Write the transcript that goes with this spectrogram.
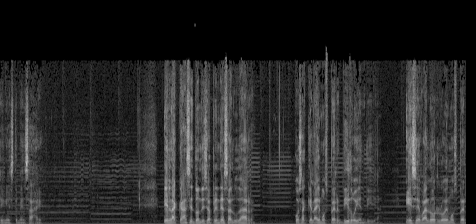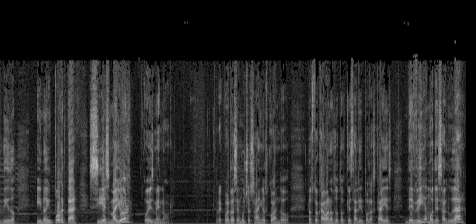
en este mensaje. En la casa es donde se aprende a saludar, cosa que la hemos perdido hoy en día. Ese valor lo hemos perdido y no importa si es mayor o es menor. Recuerdo hace muchos años cuando nos tocaba a nosotros que salir por las calles, debíamos de saludar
